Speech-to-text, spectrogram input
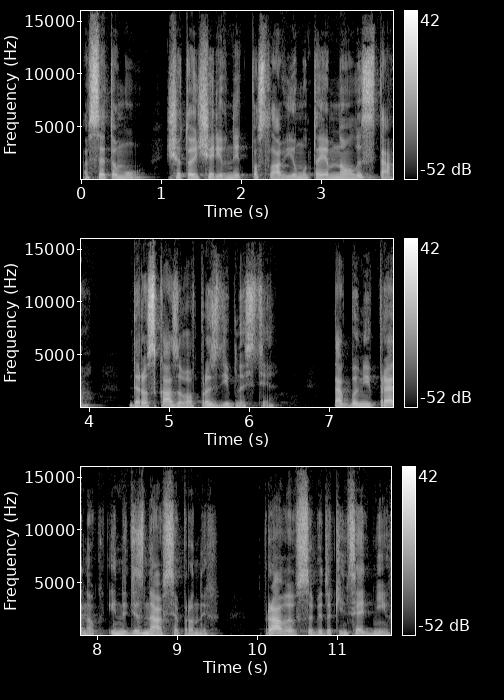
А все тому, що той чарівник послав йому таємного листа, де розказував про здібності. Так би мій предок і не дізнався про них, правив собі до кінця днів.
